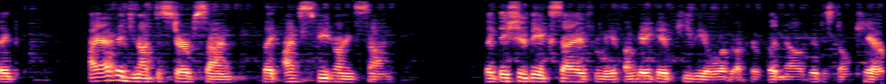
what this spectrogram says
Like, I have a do not disturb sign. Like, I'm speedrunning son. Like, they should be excited for me if I'm gonna get a PB or world record, but no, they just don't care.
